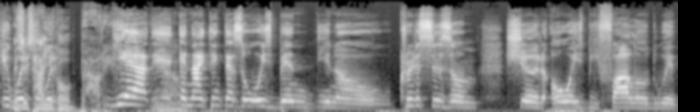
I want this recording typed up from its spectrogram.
it It's would just it how you go about it. Yeah, Yeah. and I think that's always been, you know, criticism should always be followed with,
